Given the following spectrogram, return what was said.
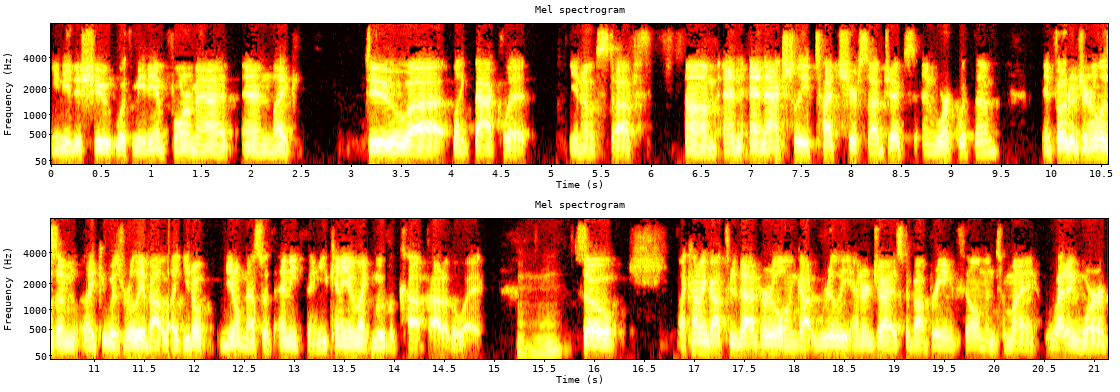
you need to shoot with medium format and like do uh like backlit you know stuff um and and actually touch your subjects and work with them in photojournalism like it was really about like you don't you don't mess with anything you can't even like move a cup out of the way mm-hmm. so I kind of got through that hurdle and got really energized about bringing film into my wedding work.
